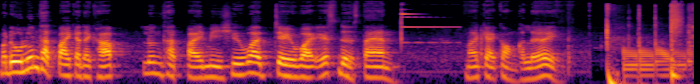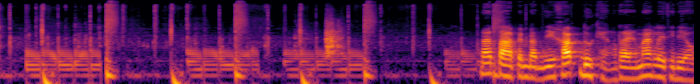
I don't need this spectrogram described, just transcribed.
มาดูรุ่นถัดไปกันนะครับ รุ่นถัดไปมีชื่อว่า JYS The Stand มาแกะกล่องกันเลย หน้าตาเป็นแบบนี้ครับ ดูแข็งแรงมากเลยทีเดียว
